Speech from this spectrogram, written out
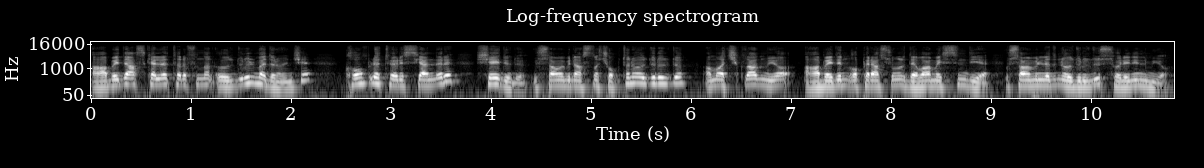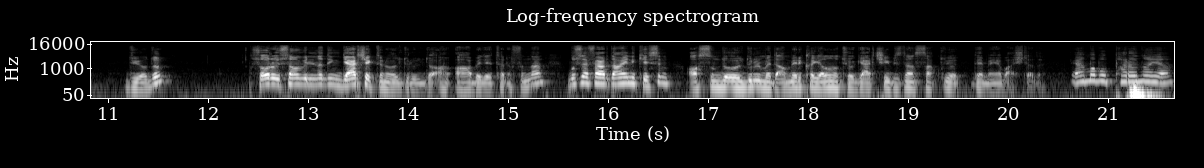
ABD askerleri tarafından öldürülmeden önce komplo teorisyenleri şey diyordu. Usama Bin aslında çoktan öldürüldü ama açıklanmıyor. ABD'nin operasyonu devam etsin diye Usama Bin Laden öldürüldüğü söylenilmiyor diyordu. Sonra Usama Bin Laden gerçekten öldürüldü ABD tarafından. Bu sefer de aynı kesim aslında öldürülmedi. Amerika yalan atıyor, gerçeği bizden saklıyor demeye başladı. E ama bu paranoya.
